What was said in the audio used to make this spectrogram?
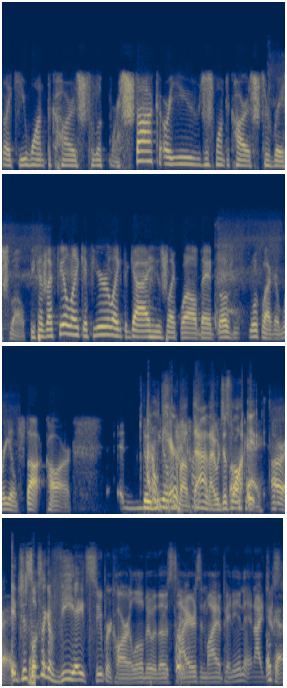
like you want the cars to look more stock or you just want the cars to race well? Because I feel like if you're like the guy who's like, well, that doesn't look like a real stock car. The I don't care about that. of- I would just want- okay. All right. It just looks like a V8 supercar a little bit with those tires, in my opinion. And I just, okay.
